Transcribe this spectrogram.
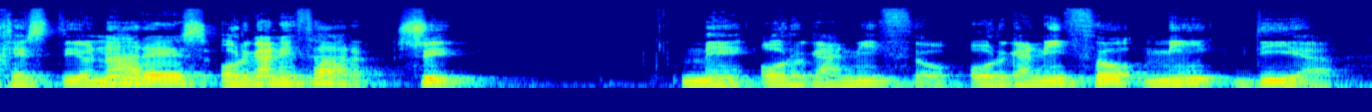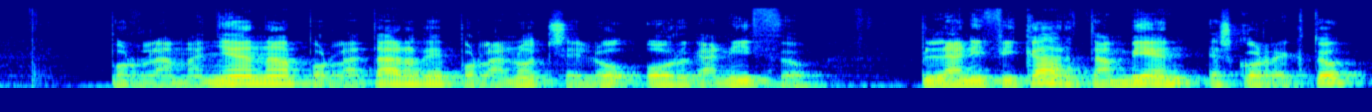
Gestionar es organizar. Sí. Me organizo, organizo mi día. Por la mañana, por la tarde, por la noche, lo organizo. Planificar también, ¿es correcto?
